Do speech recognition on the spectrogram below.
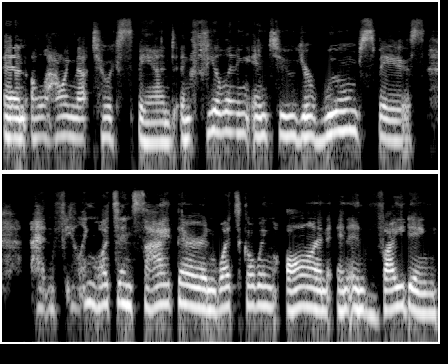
and allowing that to expand and feeling into your womb space and feeling what's inside there and what's going on and inviting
